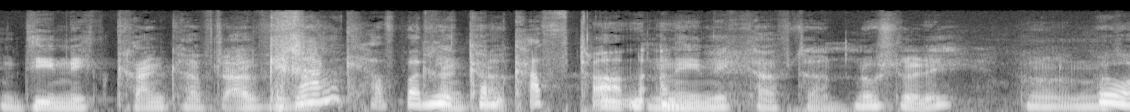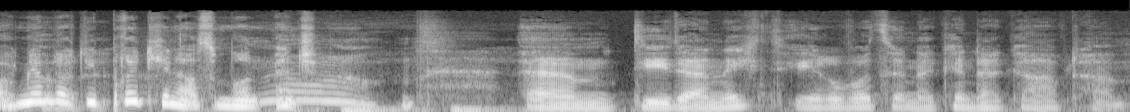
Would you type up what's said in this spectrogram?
Die nicht krankhaft Krankhaft, bei mir kam Kaftan an. Nee, nicht Kaftan, nur schuldig. Ja, nimm doch die Brötchen aus dem Mund, Mensch. Ja. Ähm, die da nicht ihre Wurzel in der Kindheit gehabt haben.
